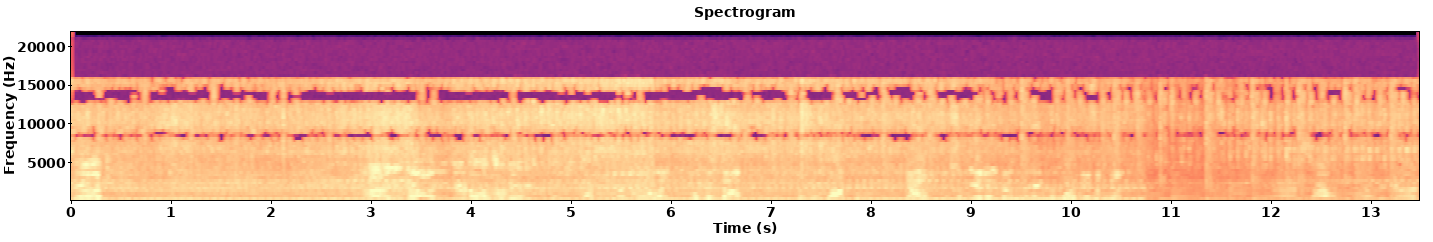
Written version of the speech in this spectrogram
Very good. Ah, you know, you do know what you're doing. Right, put the stop, put the stop. Now, there's something a little bit, a little bit more difficult. And stop, very good.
